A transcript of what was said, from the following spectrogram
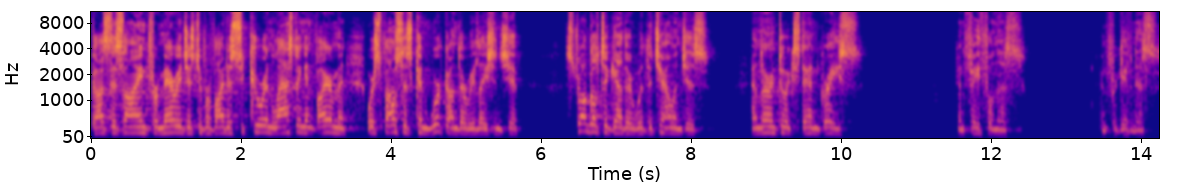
God's design for marriage is to provide a secure and lasting environment where spouses can work on their relationship, struggle together with the challenges, and learn to extend grace and faithfulness and forgiveness.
